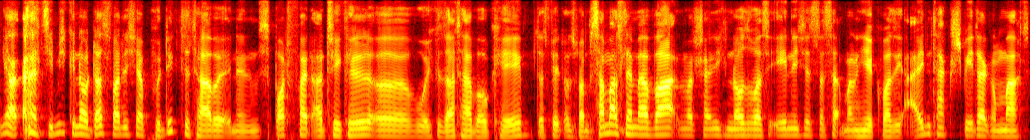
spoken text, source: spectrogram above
Ja, ziemlich genau das, was ich ja predicted habe in dem Spotfight-Artikel, äh, wo ich gesagt habe, okay, das wird uns beim SummerSlam erwarten, wahrscheinlich genau so was ähnliches. Das hat man hier quasi einen Tag später gemacht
